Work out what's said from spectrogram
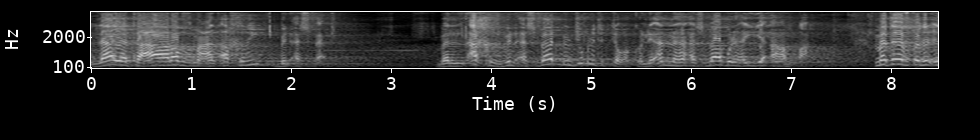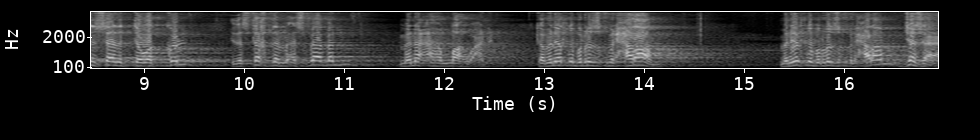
لا يتعارض مع الأخذ بالأسباب بل الأخذ بالأسباب من جملة التوكل لأنها أسباب هيئها الله. متى يفقد الإنسان التوكل؟ إذا استخدم أسبابا منعها الله عنه. كمن يطلب الرزق بالحرام من يطلب الرزق بالحرام؟ جزع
